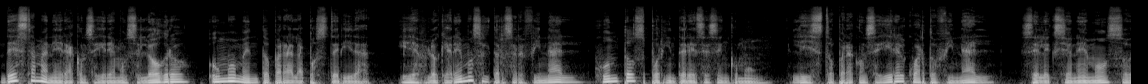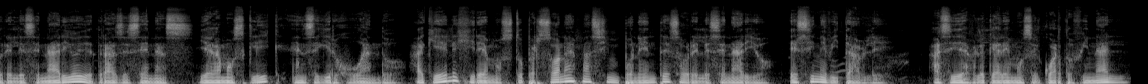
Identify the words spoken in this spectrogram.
De esta manera conseguiremos el logro, un momento para la posteridad, y desbloquearemos el tercer final juntos por intereses en común. Listo, para conseguir el cuarto final, seleccionemos sobre el escenario y detrás de escenas y hagamos clic en seguir jugando. Aquí elegiremos tu persona más imponente sobre el escenario es inevitable. Así desbloquearemos el cuarto final.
